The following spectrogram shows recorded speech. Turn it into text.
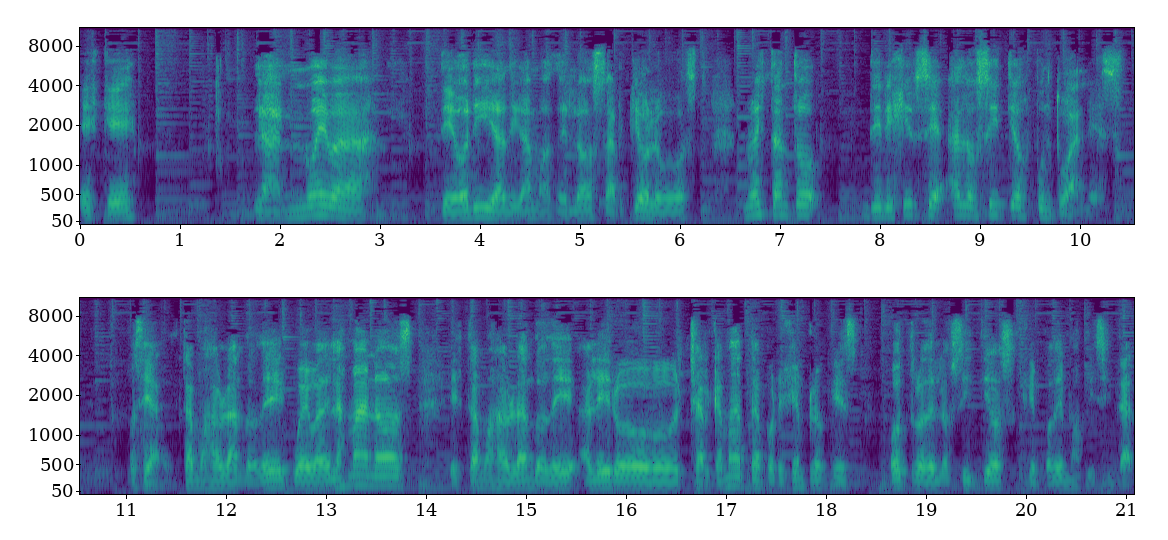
es que la nueva teoría, digamos, de los arqueólogos no es tanto dirigirse a los sitios puntuales. O sea, estamos hablando de Cueva de las Manos, estamos hablando de Alero Charcamata, por ejemplo, que es otro de los sitios que podemos visitar.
